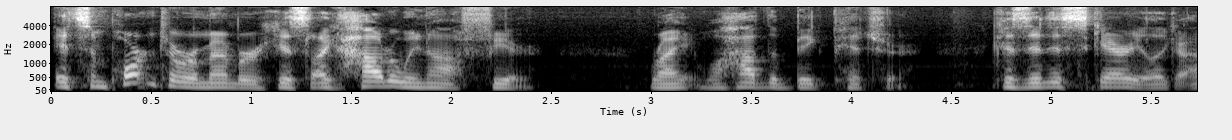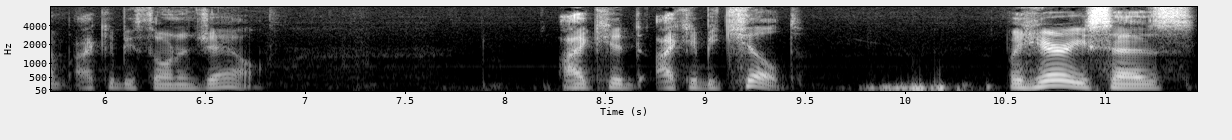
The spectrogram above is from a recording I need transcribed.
it's important to remember because, like, how do we not fear, right? We'll have the big picture because it is scary. Like, I, I could be thrown in jail. I could I could be killed. But here he says,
